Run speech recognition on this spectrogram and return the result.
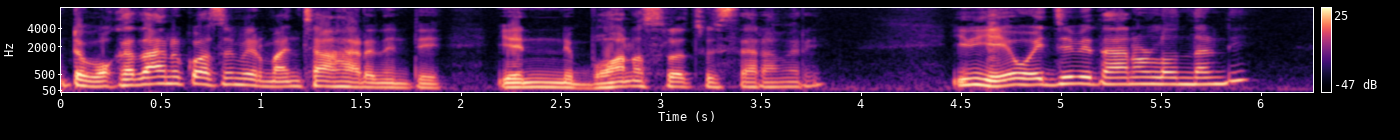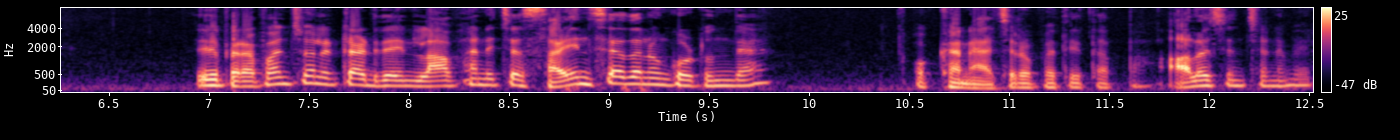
అంటే ఒకదానికోసం మీరు మంచి ఆహారం తింటే ఎన్ని బోనస్లో చూస్తారా మరి? ఇది ఏ వైద్య విధానంలో ఉందండి? ఇది ప్రపంచంలో ఇట్లాంటి దీని లాభాన్ని ఇచ్చే సైన్స్ ఏదైనా ఇంకోటి ఉందా? ఒక్క న్యాచురోపతి తప్ప. ఆలోచించండి మీరు.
